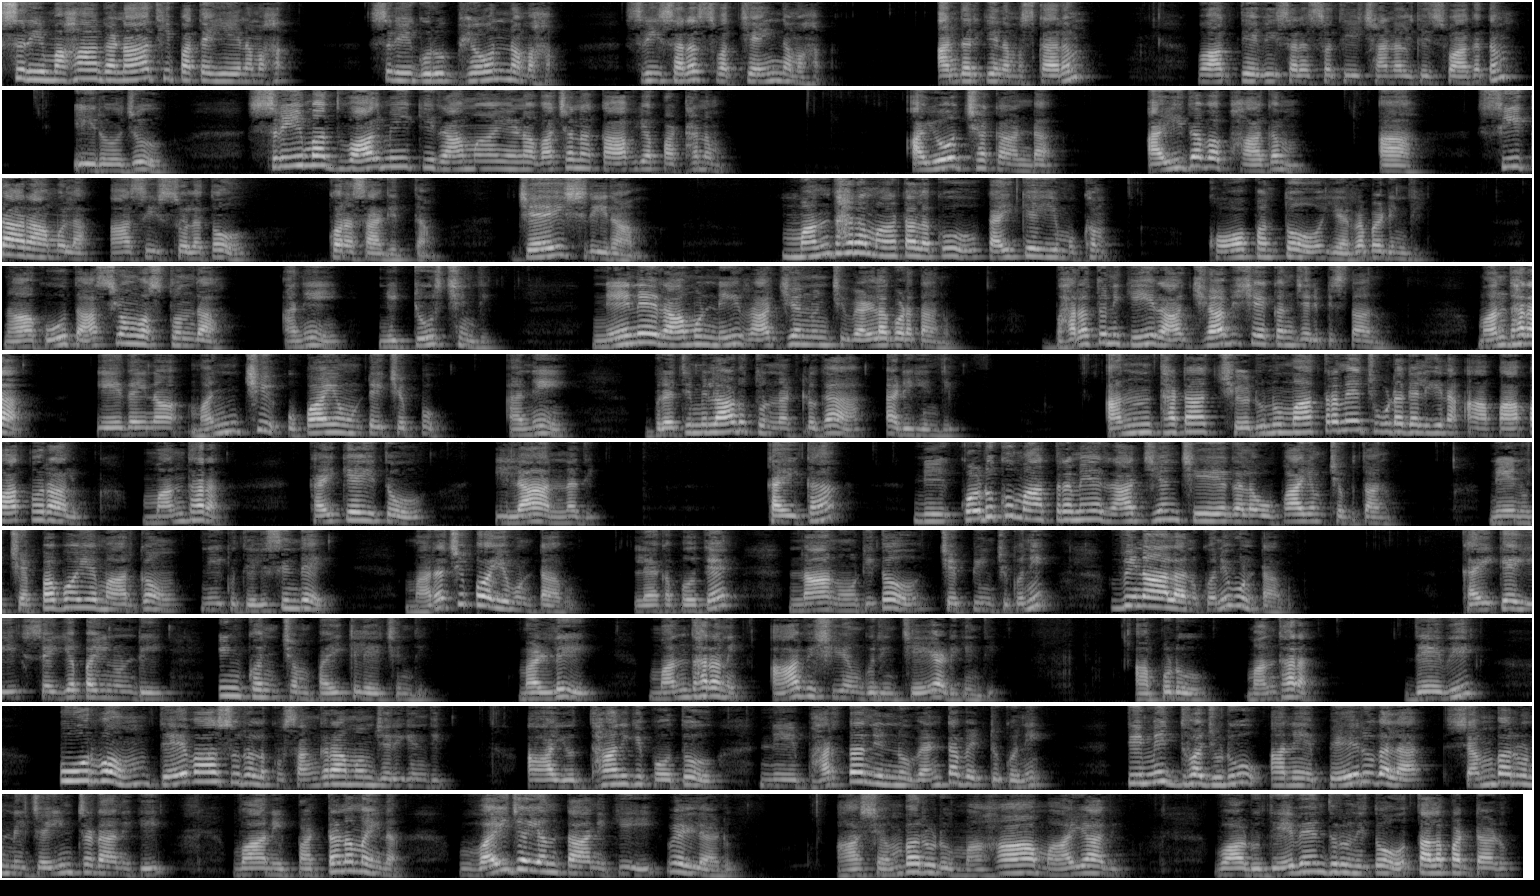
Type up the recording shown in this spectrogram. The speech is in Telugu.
శ్రీ మహాగణాధిపతయే నమ. శ్రీ గురుభ్యోన్నమ శ్రీ సరస్వత్యై నమ. అందరికీ నమస్కారం. వాగ్దేవి సరస్వతి ఛానల్కి స్వాగతం. ఈరోజు శ్రీమద్ వాల్మీకి రామాయణ వచన కావ్య పఠనం అయోధ్యకాండ ఐదవ భాగం ఆ సీతారాముల ఆశీస్సులతో కొనసాగిద్దాం. జై శ్రీరామ్. మంధర మాటలకు కైకేయి ముఖం. కోపంతో ఎర్రబడింది. నాకు దాస్యం వస్తుందా అని నిట్టూర్చింది. నేనే రాముణ్ణి రాజ్యం నుంచి వెళ్ళగొడతాను. భరతునికి రాజ్యాభిషేకం జరిపిస్తాను. మంధర ఏదైనా మంచి ఉపాయం ఉంటే చెప్పు అని బ్రతిమిలాడుతున్నట్లుగా అడిగింది. అంతటా చెడును మాత్రమే చూడగలిగిన ఆ పాపాత్మురాలు మంధర కైకేయితో ఇలా అన్నది. కైక నీ కొడుకు మాత్రమే రాజ్యం చేయగల ఉపాయం చెబుతాను. నేను చెప్పబోయే మార్గం నీకు తెలిసిందే. మరచిపోయి ఉంటావు. లేకపోతే నా నోటితో చెప్పించుకుని వినాలనుకొని ఉంటావు. కైకేయి శయ్యపై నుండి ఇంకొంచెం పైకి లేచింది. మళ్ళీ మంధరని ఆ విషయం గురించే అడిగింది. అప్పుడు మంధర దేవి పూర్వం దేవాసురులకు సంగ్రామం జరిగింది. ఆ యుద్ధానికి పోతూ నీ భర్త నిన్ను వెంటబెట్టుకుని తిమిధ్వజుడు అనే పేరుగల శంబరుణ్ణి జయించడానికి వాని పట్టణమైన వైజయంతానికి వెళ్ళాడు. ఆ శంబరుడు మహామాయావి వాడు దేవేంద్రునితో తలపడ్డాడు.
